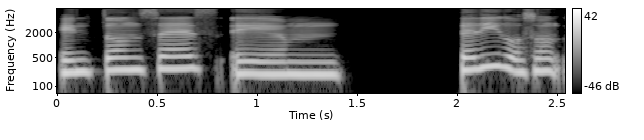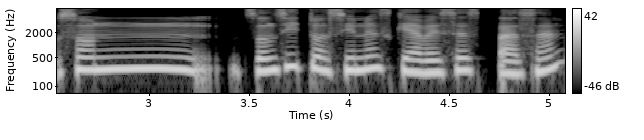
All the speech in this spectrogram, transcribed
Entonces, em, te digo, son, son, son situaciones que a veces pasan.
